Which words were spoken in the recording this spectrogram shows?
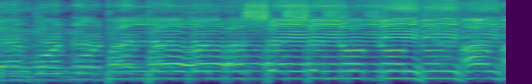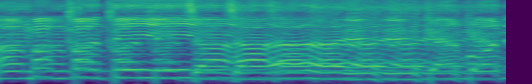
কেমন ভালোবাসে নবী আমাকে যায়। কেমন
